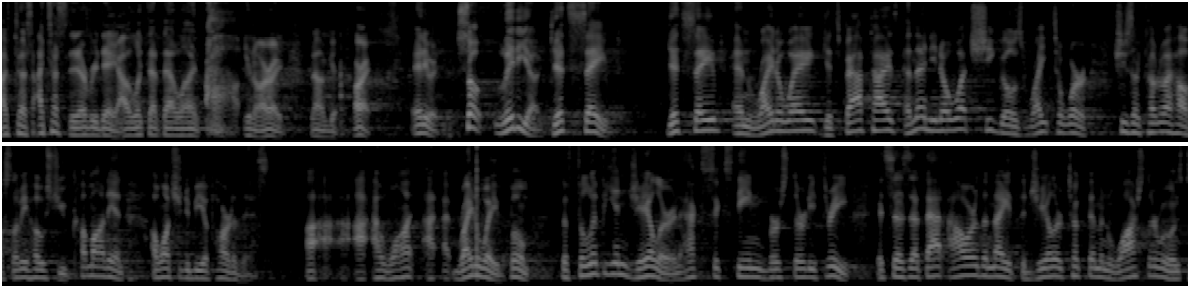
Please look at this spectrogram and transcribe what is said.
I've test, I tested every day. I looked at that line, oh, you know, all right, now I'm good. All right. Anyway, so Lydia gets saved, gets saved, and right away gets baptized. And then you know what? She goes right to work. She's like, come to my house. Let me host you. Come on in. I want you to be a part of this. I, I, I want, I, right away, boom. The Philippian jailer in Acts 16, verse 33, it says, At that hour of the night, the jailer took them and washed their wounds.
